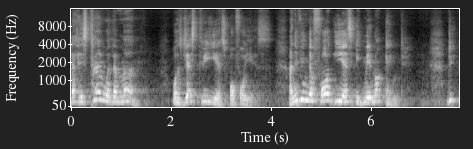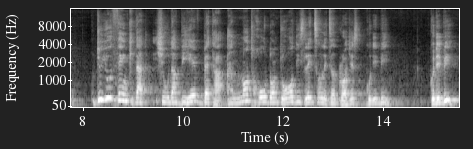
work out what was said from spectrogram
that his time with the man was just three years or four years, and even the four years it may not end, do, do you think that she would have behaved better and not hold on to all these little, little grudges? Could it be? Could it be?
